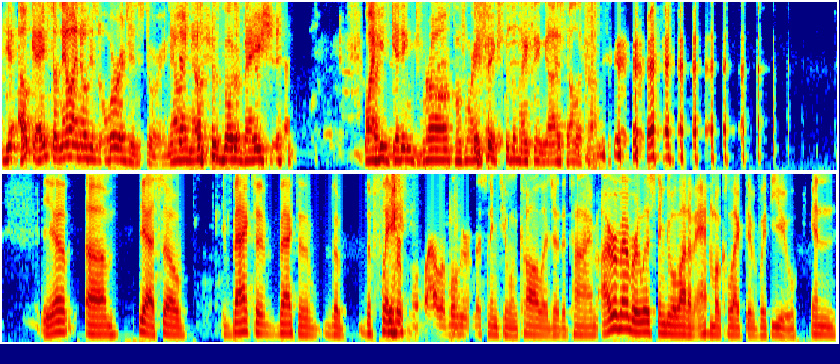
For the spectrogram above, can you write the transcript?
yeah, okay. So now I know his origin story. Now I know his motivation. Why he's getting drunk before he fixes the Mexican guy's helicopter. yep. Um, yeah. So back to back to the the flavor profile of what we were listening to in college at the time. I remember listening to a lot of Animal Collective with you in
